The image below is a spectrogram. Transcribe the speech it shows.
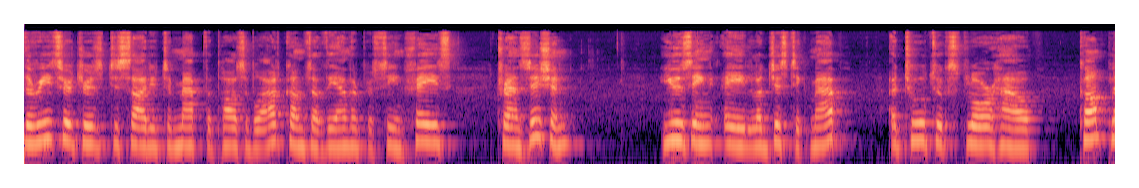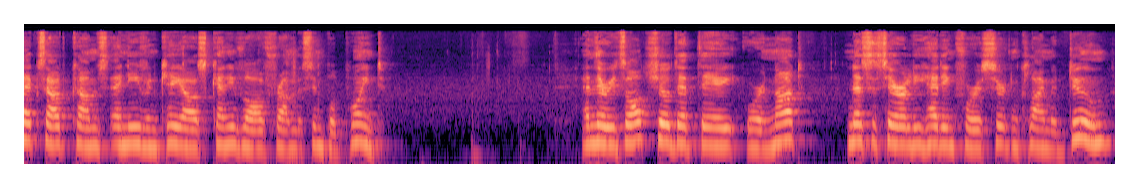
the researchers decided to map the possible outcomes of the Anthropocene phase transition using a logistic map, a tool to explore how complex outcomes and even chaos can evolve from a simple point. And the results showed that they were not necessarily heading for a certain climate doom,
